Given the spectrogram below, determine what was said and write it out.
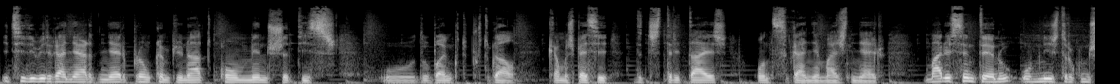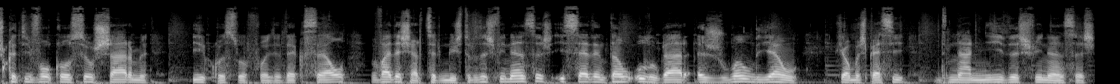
e decidiu ir ganhar dinheiro para um campeonato com menos chatices, o do Banco de Portugal, que é uma espécie de distritais onde se ganha mais dinheiro. Mário Centeno, o ministro que nos cativou com o seu charme e com a sua folha de Excel, vai deixar de ser ministro das Finanças e cede então o lugar a João Leão, que é uma espécie de Nani das finanças.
